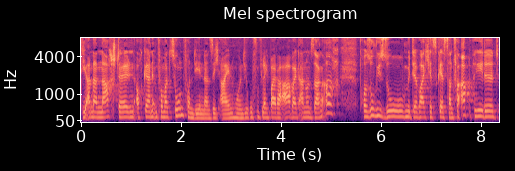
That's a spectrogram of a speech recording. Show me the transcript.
die anderen nachstellen, auch gerne Informationen von denen dann sich einholen. Die rufen vielleicht bei der Arbeit an und sagen, ach, Frau sowieso, mit der war ich jetzt gestern verabredet,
